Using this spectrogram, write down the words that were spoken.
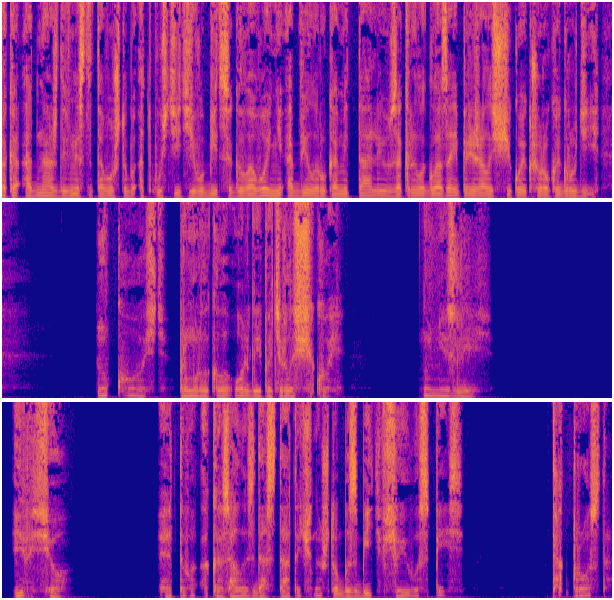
пока однажды вместо того, чтобы отпустить его биться головой, не обвила руками талию, закрыла глаза и прижалась щекой к широкой груди. «Ну, Кость!» — промурлыкала Ольга и потерлась щекой. «Ну, не злись». И все. Этого оказалось достаточно, чтобы сбить всю его спесь. Так просто.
